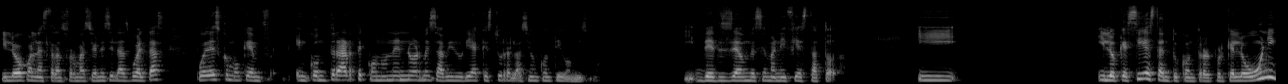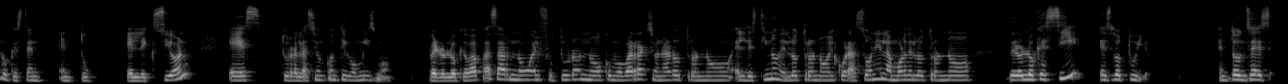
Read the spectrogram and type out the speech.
y luego con las transformaciones y las vueltas, puedes como que encontrarte con una enorme sabiduría que es tu relación contigo mismo y desde donde se manifiesta todo. Y, y lo que sí está en tu control, porque lo único que está en, en tu elección es tu relación contigo mismo pero lo que va a pasar no, el futuro no, cómo va a reaccionar otro no, el destino del otro no, el corazón y el amor del otro no, pero lo que sí es lo tuyo. Entonces,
